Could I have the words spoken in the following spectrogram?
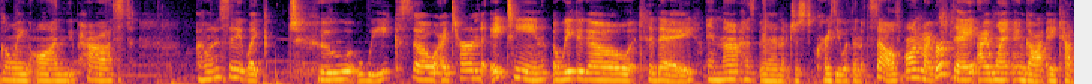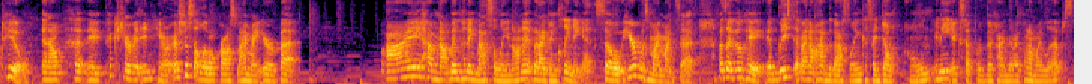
going on the past, I wanna say like two weeks. So I turned 18 a week ago today, and that has been just crazy within itself. On my birthday, I went and got a tattoo, and I'll put a picture of it in here. It's just a little cross behind my ear, but I have not been putting Vaseline on it, but I've been cleaning it. So here was my mindset. I was like, okay, at least if I don't have the Vaseline, because I don't own any except for the kind that I put on my lips.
